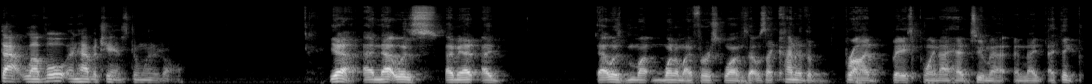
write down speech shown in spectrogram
that level and have a chance to win it all. Yeah, and that was I mean I, I that was my, one of my first ones. That was like kind of the broad base point I had too, Matt. And I, I think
